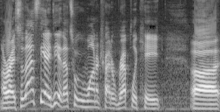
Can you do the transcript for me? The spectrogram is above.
All right, so that's the idea. That's what we want to try to replicate uh,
